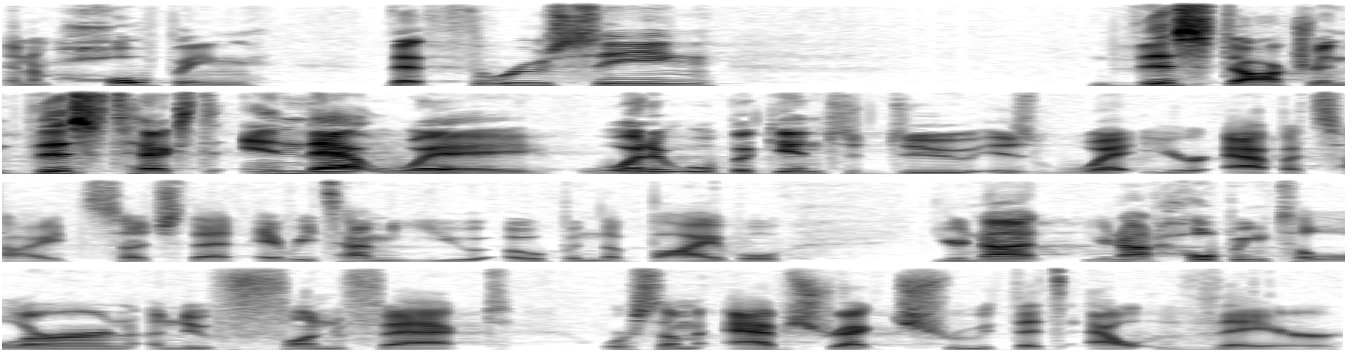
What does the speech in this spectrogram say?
And I'm hoping that through seeing this doctrine, this text in that way, what it will begin to do is whet your appetite such that every time you open the Bible, you're not, you're not hoping to learn a new fun fact or some abstract truth that's out there,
